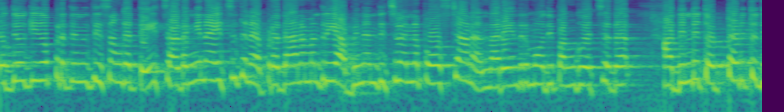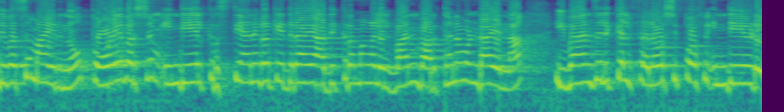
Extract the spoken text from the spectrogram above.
ഔദ്യോഗിക പ്രതിനിധി സംഘത്തെ ചടങ്ങിനയച്ചതിന് പ്രധാനമന്ത്രിയെ അഭിനന്ദിച്ചു എന്ന പോസ്റ്റാണ് നരേന്ദ്രമോദി പങ്കുവച്ചത്. അതിന്റെ തൊട്ടടുത്ത ദിവസമായിരുന്നു പോയ വർഷം ഇന്ത്യയിൽ ക്രിസ്ത്യാനികൾക്കെതിരായ അതിക്രമങ്ങളിൽ വൻ വർധനവുണ്ടായെന്ന ഇവാഞ്ചലിക്കൽ ഫെലോഷിപ്പ് ഓഫ് ഇന്ത്യയുടെ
